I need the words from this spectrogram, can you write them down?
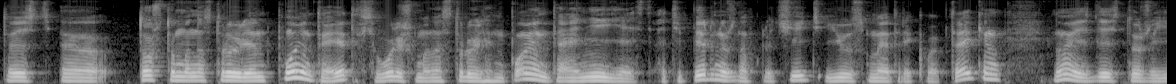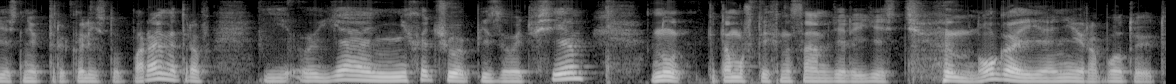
То есть uh, то, что мы настроили endpoint, это всего лишь мы настроили endpoint, а они есть. А теперь нужно включить use metric web tracking. Ну и здесь тоже есть некоторое количество параметров. Я не хочу описывать все, ну, потому что их на самом деле есть много, и они работают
